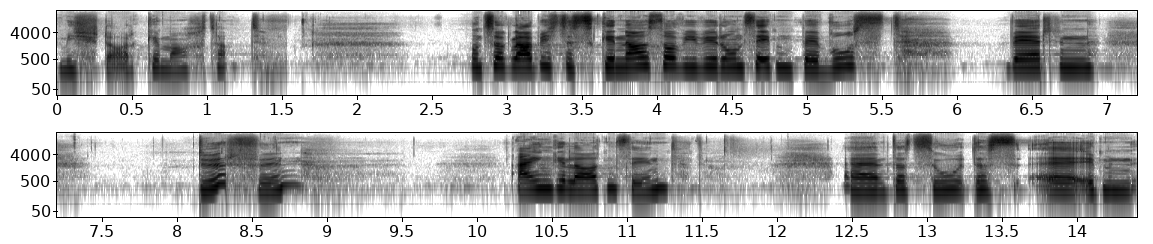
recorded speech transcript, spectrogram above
mich stark gemacht hat. Und so glaube ich, dass genauso wie wir uns eben bewusst werden dürfen, eingeladen sind äh, dazu, dass äh, eben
